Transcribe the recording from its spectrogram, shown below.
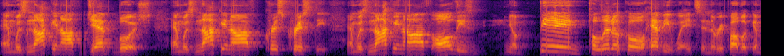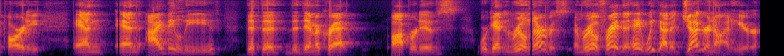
and was knocking off Jeb Bush and was knocking off Chris Christie and was knocking off all these you know big political heavyweights in the Republican Party and and I believe that the the Democrat operatives were getting real nervous and real afraid that, hey, we got a juggernaut here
